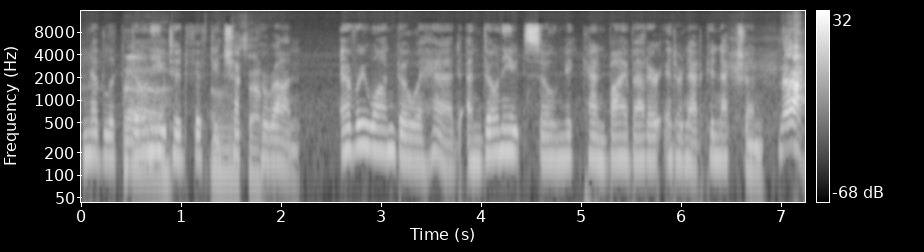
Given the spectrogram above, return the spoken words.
Nedlick Uh, donated 50 uh, Czech what's up? per run. Everyone go ahead and donate so Nick can buy better internet connection. Nah,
